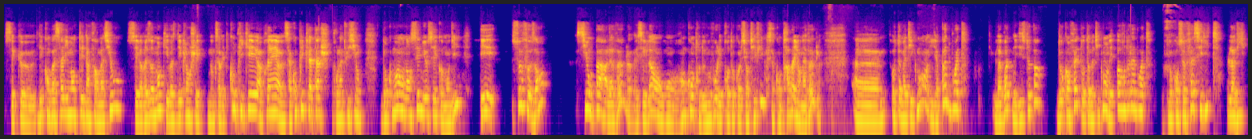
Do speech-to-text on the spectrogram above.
C'est que dès qu'on va s'alimenter d'informations, c'est le raisonnement qui va se déclencher. Donc ça va être compliqué après, ça complique la tâche pour l'intuition. Donc moins on en sait, mieux c'est, comme on dit. Et ce faisant, si on part à l'aveugle, et c'est là où on rencontre de nouveau les protocoles scientifiques, c'est qu'on travaille en aveugle, euh, automatiquement, il n'y a pas de boîte. La boîte n'existe pas. Donc en fait, automatiquement, on est hors de la boîte. Donc on se facilite la vie.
